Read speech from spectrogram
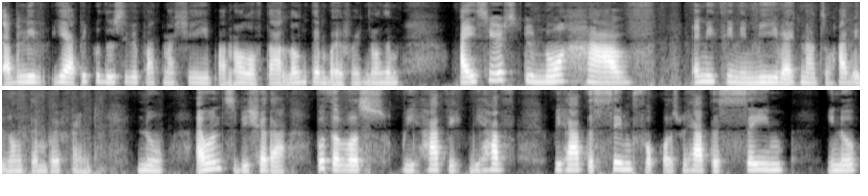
I believe, yeah, people do civil partnership and all of that, long term boyfriend, long term. I seriously do not have anything in me right now to have a long term boyfriend. No, I want to be sure that both of us we have it, we have we have the same focus, we have the same, you know,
